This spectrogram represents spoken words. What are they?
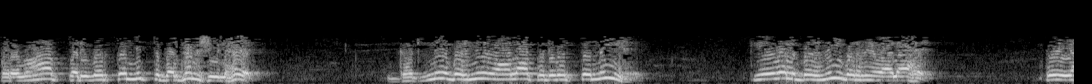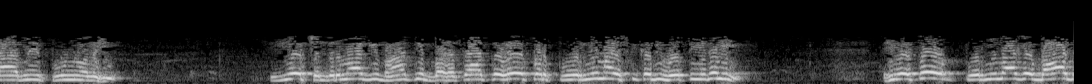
पर वहाँ परिवर्तन नित्य वर्धनशील है। घटने बढ़ने वाला परिवर्तन नहीं है। केवल बढ़ने ही बढ़ने वाला है। तो याद में पूर्ण नहीं। ये चंद्रमा की भांति बढ़ता तो है, पर पूर्णिमा इसकी कभी होती ही नहीं। ये तो पूर्णिमा के बाद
